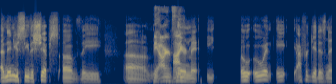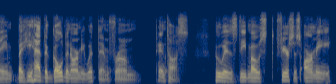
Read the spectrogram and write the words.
and then you see the ships of the um, The Iron Fleet. Iron Man. I forget his name, but he had the Golden Army with them from Pentos, who is the most fiercest army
